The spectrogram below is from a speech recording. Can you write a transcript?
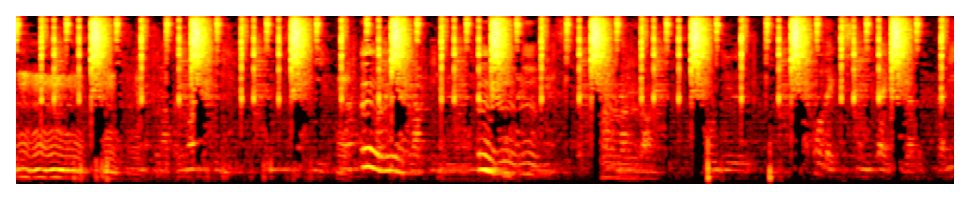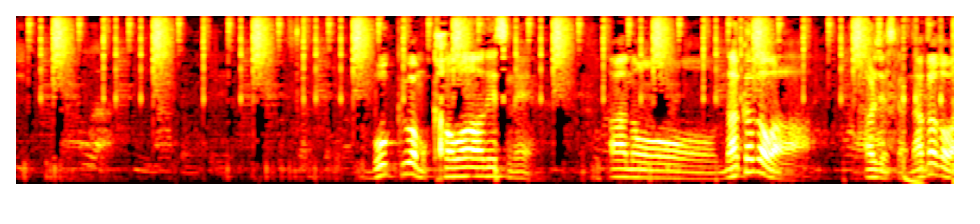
うんうんうん僕はもう川ですねあのー、中川あるじゃないですか。中川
